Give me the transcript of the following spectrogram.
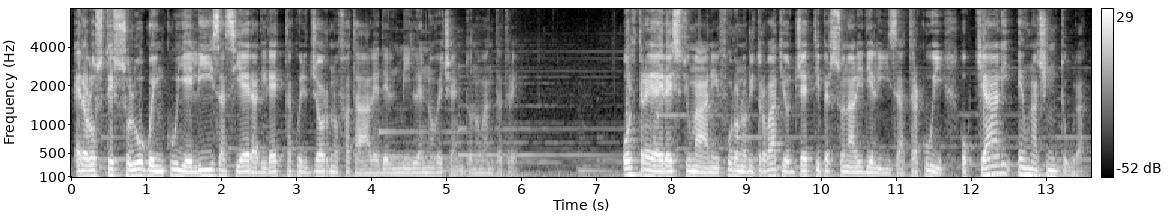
Era lo stesso luogo in cui Elisa si era diretta quel giorno fatale del 1993. Oltre ai resti umani furono ritrovati oggetti personali di Elisa, tra cui occhiali e una cintura.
